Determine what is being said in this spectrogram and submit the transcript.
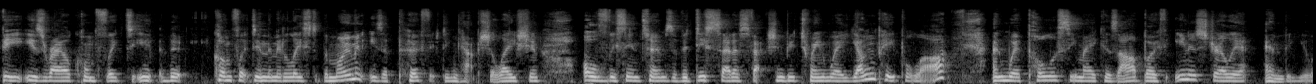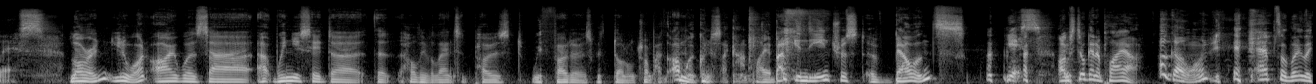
the Israel conflict, the conflict in the Middle East at the moment is a perfect encapsulation of this in terms of the dissatisfaction between where young people are and where policymakers are, both in Australia and the US. Lauren, you know what? I was, uh, uh, when you said uh, that Holly Valance had posed with photos with Donald Trump, I thought, oh my goodness, I can't play her. But in the interest of balance, yes, I'm still going to play her. I'll go on. Yeah, absolutely.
